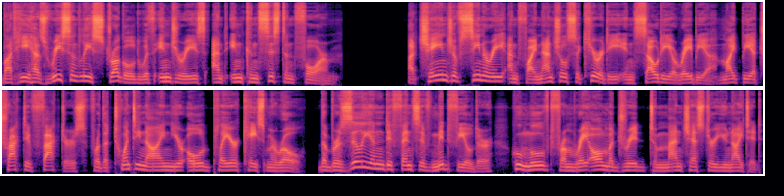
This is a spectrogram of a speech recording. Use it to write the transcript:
but he has recently struggled with injuries and inconsistent form. A change of scenery and financial security in Saudi Arabia might be attractive factors for the 29-year-old player Case Casemiro, the Brazilian defensive midfielder who moved from Real Madrid to Manchester United,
